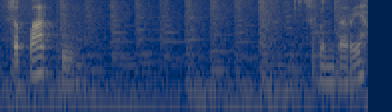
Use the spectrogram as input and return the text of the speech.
sepatu sebentar ya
